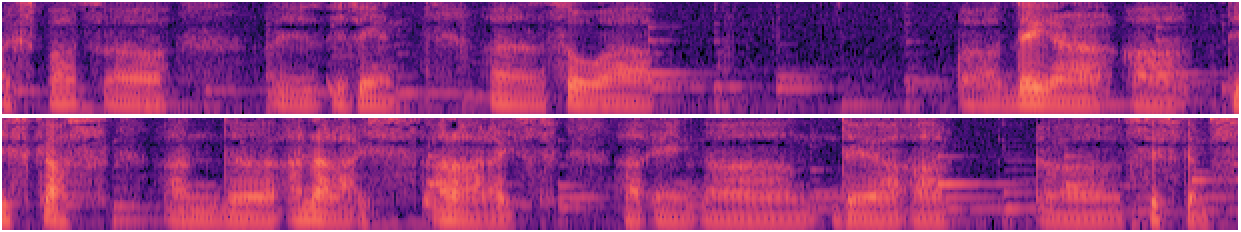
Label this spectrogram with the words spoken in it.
experts is, is in, and so they are discussed and analyzed analyzed in their uh, systems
